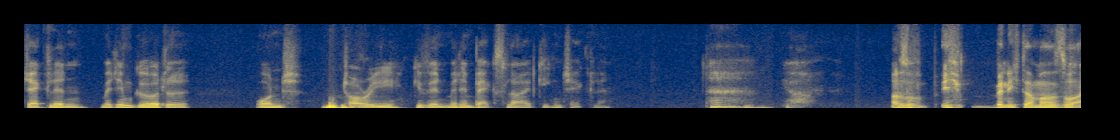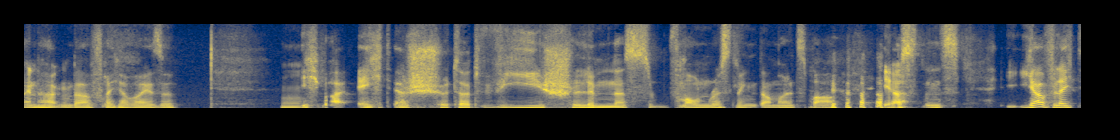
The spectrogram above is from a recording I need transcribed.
Jacqueline mit dem Gürtel. Und Tori gewinnt mit dem Backslide gegen Jacqueline. Ja. Also ich, wenn ich da mal so einhaken darf, frecherweise, hm. ich war echt erschüttert, wie schlimm das Frauenwrestling damals war. Erstens, ja, vielleicht,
